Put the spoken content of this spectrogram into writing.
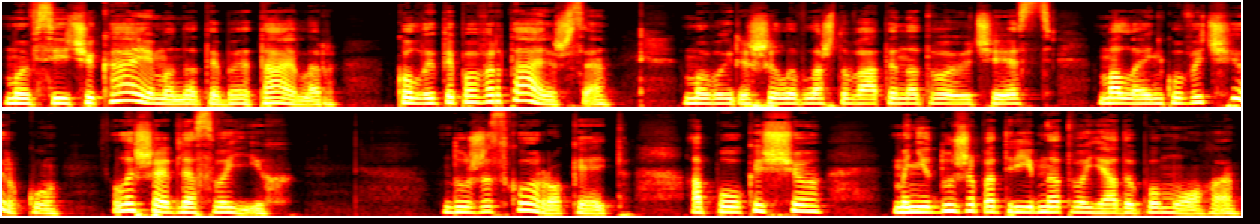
Ми всі чекаємо на тебе, Тайлер. Коли ти повертаєшся, ми вирішили влаштувати на твою честь маленьку вечірку лише для своїх. Дуже скоро, Кейт, а поки що мені дуже потрібна твоя допомога.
